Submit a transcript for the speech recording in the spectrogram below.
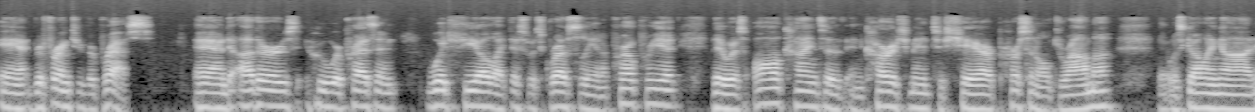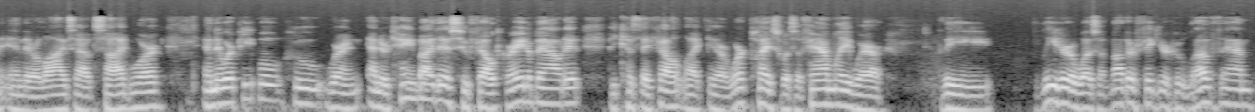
and referring to her breasts and others who were present would feel like this was grossly inappropriate. There was all kinds of encouragement to share personal drama that was going on in their lives outside work. And there were people who were entertained by this, who felt great about it because they felt like their workplace was a family where the leader was a mother figure who loved them.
